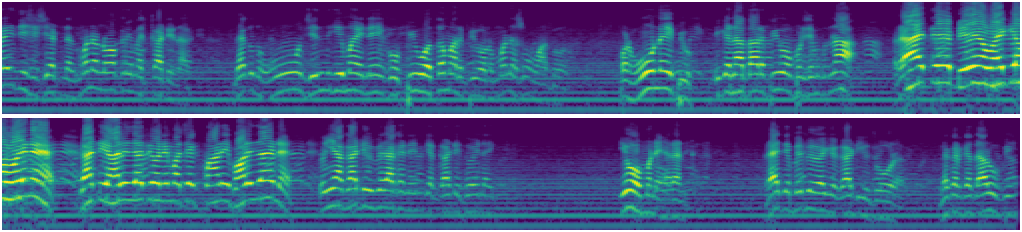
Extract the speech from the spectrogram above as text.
કહી દેશે શેઠને, મને નોકરીમાં જ કાઢી નાખે મેં કીધું, હું જિંદગીમાં નહીં કહું. પીવો તમારે પીવાનું. મને શું વાંધો પણ હું નહીં પીવું. એ કે, ના, તારે પીવો પડશે. એમ ના. રાતે બે વાગ્યા હોય ને, ગાડી હાલી જતી હોય ને, એમાં ચેક પાણી ફાળી જાય ને, તો અહીંયા ગાડી ઊભી રાખે ને એમ કે ગાડી ધોઈ નાખી. એવો મને હેરાન કરે. રાતે બે બે વાગે ગાડીઓ ધોવડાવે. નકર કે દારૂ પી.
